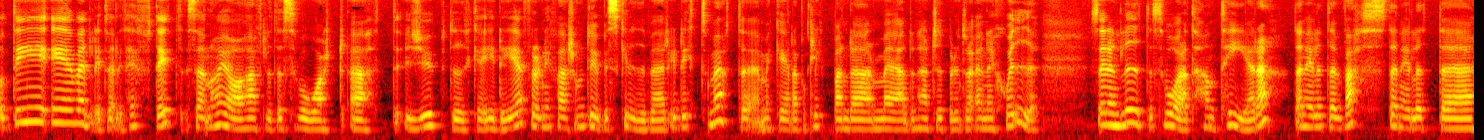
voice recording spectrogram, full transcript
Och det är väldigt, väldigt häftigt. Sen har jag haft lite svårt att djupdyka i det, för ungefär som du beskriver i ditt möte, Mikaela, på Klippan där med den här typen av energi, så är den lite svår att hantera. Den är lite vass, den är lite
